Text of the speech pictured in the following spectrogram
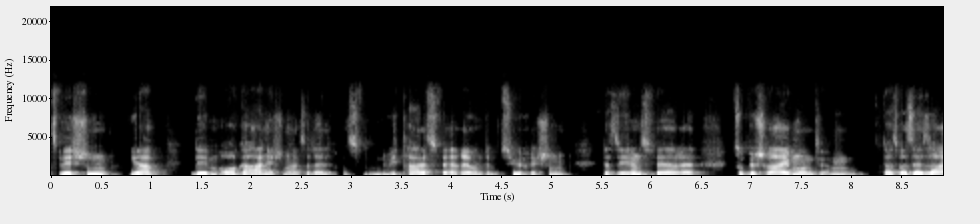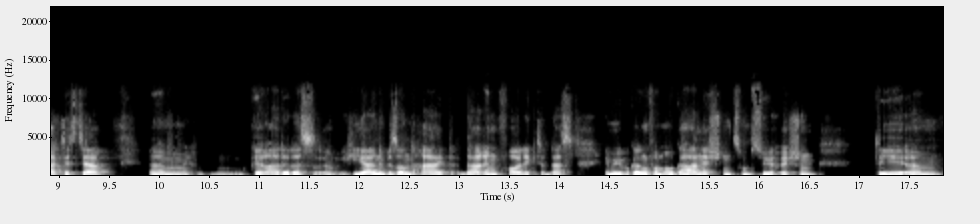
zwischen ja, dem Organischen, also der Vitalsphäre und dem Psychischen, der Seelensphäre zu beschreiben. Und ähm, das, was er sagt, ist ja ähm, gerade, dass äh, hier eine Besonderheit darin vorliegt, dass im Übergang vom Organischen zum Psychischen die, ähm,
